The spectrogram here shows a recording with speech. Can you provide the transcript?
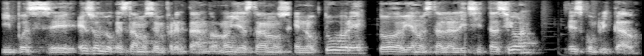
Y pues eh, eso es lo que estamos enfrentando, ¿no? Ya estamos en octubre, todavía no está la licitación, es complicado.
